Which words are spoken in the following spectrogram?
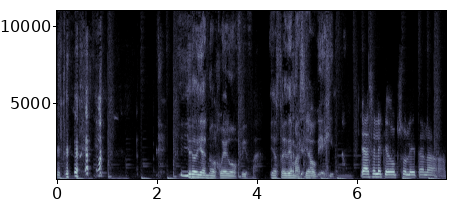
Yo ya no juego FIFA. Ya estoy demasiado viejito. Ya se le quedó obsoleta la.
